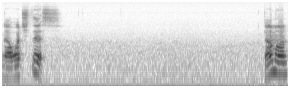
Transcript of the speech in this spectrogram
Now watch this. Come on.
